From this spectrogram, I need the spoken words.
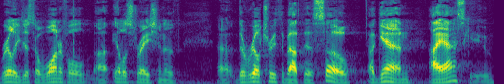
really just a wonderful uh, illustration of uh, the real truth about this. So, again, I ask you,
